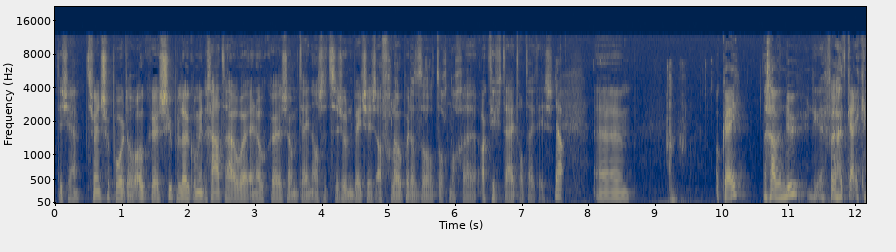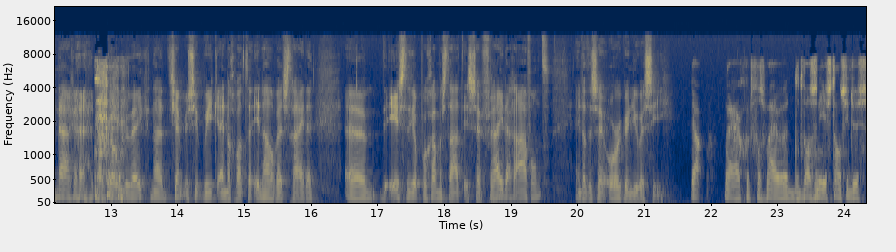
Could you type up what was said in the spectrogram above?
Dus ja, Transfer Portal. Ook uh, super leuk om in de gaten te houden. En ook zometeen als het seizoen een beetje is afgelopen, dat er toch nog activiteit altijd is. Ja. Um, Oké, okay. Dan gaan we nu vooruitkijken naar, naar komende week, naar de Championship Week en nog wat inhaalwedstrijden. Um, de eerste die op programma staat is vrijdagavond en dat is Oregon USC. Ja, nou ja, goed, volgens mij, dat was in eerste instantie dus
